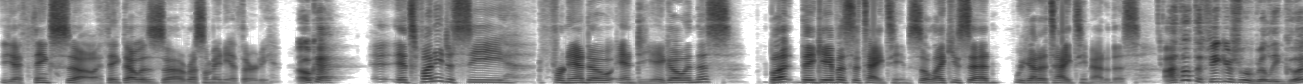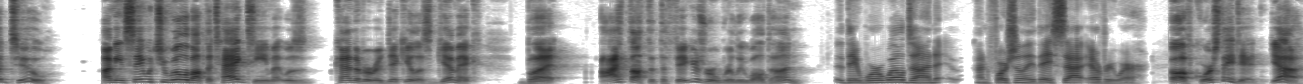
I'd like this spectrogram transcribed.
Yeah, I think so. I think that was uh, WrestleMania 30. Okay. It's funny to see Fernando and Diego in this, but they gave us a tag team. So, like you said, we got a tag team out of this. I thought the figures were really good too. I mean, say what you will about the tag team, it was kind of a ridiculous gimmick, but I thought that the figures were really well done. They were well done. Unfortunately, they sat everywhere. Oh, of course they did. Yeah.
